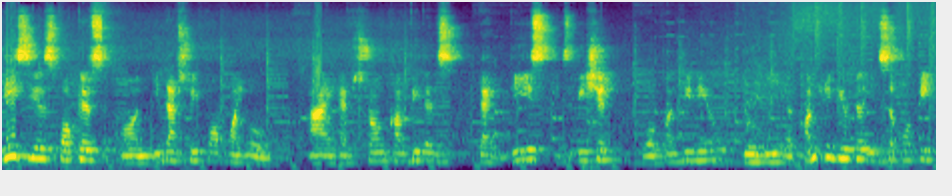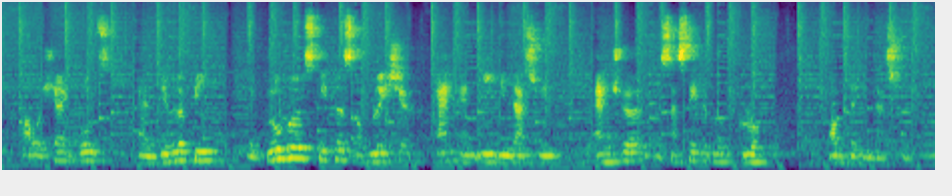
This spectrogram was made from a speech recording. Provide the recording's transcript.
this year's focus on Industry 4.0, I have strong confidence that this exhibition will continue to be a contributor in supporting our shared goals and developing the global status of Malaysia M&E industry to ensure the sustainable growth of the industry.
